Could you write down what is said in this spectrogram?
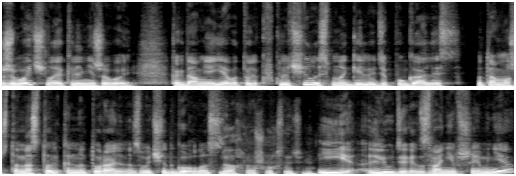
живой человек или не живой. Когда у меня Ева только включилась, многие люди пугались, потому что настолько натурально звучит голос. Да, хорошо, кстати. И люди, звонившие мне,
